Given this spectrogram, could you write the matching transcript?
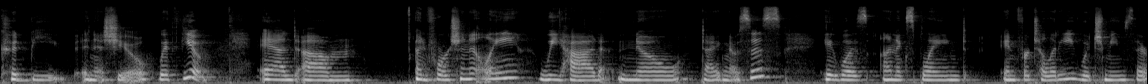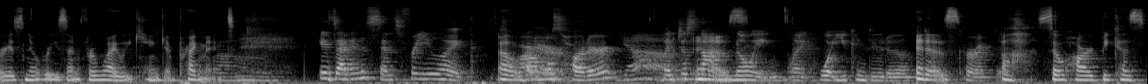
could be an issue with you. And um, unfortunately, we had no diagnosis. It was unexplained infertility, which means there is no reason for why we can't get pregnant. Is that in a sense for you like Oh, almost harder? Yeah. Like just It not is. knowing like what you can do to it is. correct it. Ugh, so hard because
